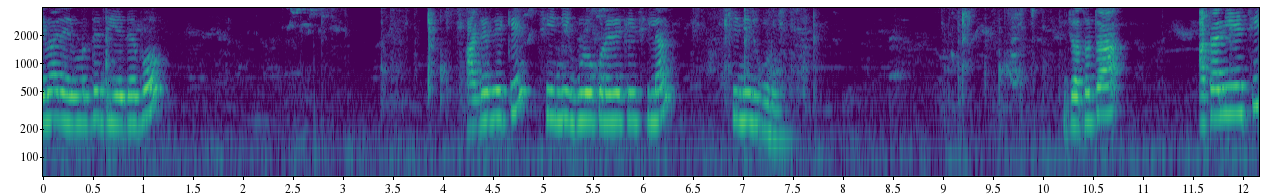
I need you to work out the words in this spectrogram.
এবার এর মধ্যে দিয়ে দেবো আগে থেকে চিনি গুঁড়ো করে রেখেছিলাম, চিনির গুঁড়ো। যতটা আটা নিয়েছি,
